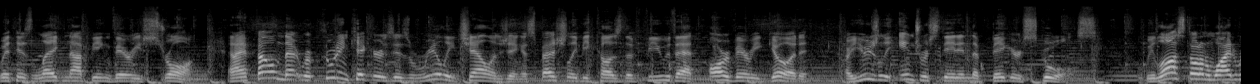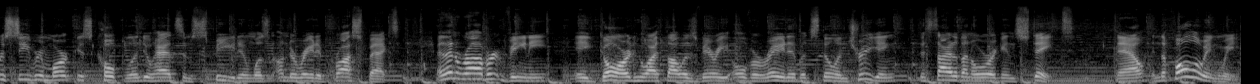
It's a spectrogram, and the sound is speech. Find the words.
with his leg not being very strong. And I found that recruiting kickers is really challenging, especially because the few that are very good are usually interested in the bigger schools. We lost out on wide receiver Marcus Copeland, who had some speed and was an underrated prospect, and then Robert Vini, a guard who I thought was very overrated but still intriguing, decided on Oregon State. Now, in the following week,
